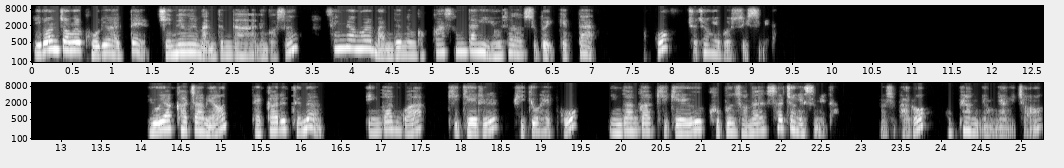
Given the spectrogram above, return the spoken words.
이런 점을 고려할 때 지능을 만든다는 것은 생명을 만드는 것과 상당히 유사할 수도 있겠다 고 추정해 볼 수 있습니다. 요약하자면 데카르트는 인간과 기계를 비교했고 인간과 기계의 구분선을 설정했습니다. 이것이 바로 보편 역량이죠.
